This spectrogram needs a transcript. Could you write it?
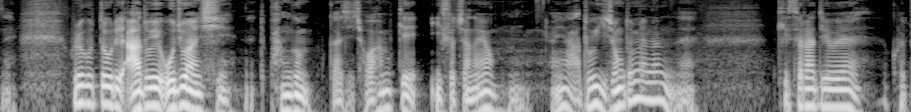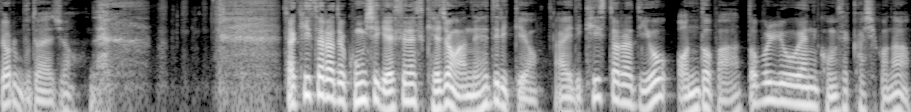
네. 그리고 또 우리 아도이 오조환 씨 네, 또 방금까지 저와 함께 있었잖아요. 음, 아니 아도이 이 정도면은 네, 키스 라디오에 거의 뼈를 묻어야죠. 네. 자, Kiss the 라디오 공식 SNS 계정 안내 해드릴게요. 아이디 Kiss the 라디오 언더바 WN 검색하시거나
